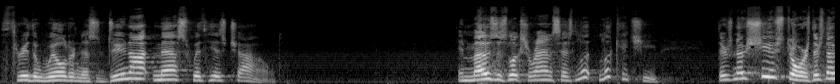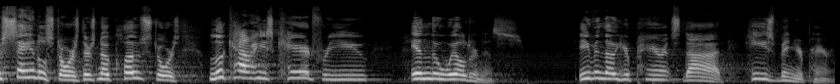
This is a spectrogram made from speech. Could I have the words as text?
through the wilderness. Do not mess with his child. And Moses looks around and says, Look, look at you. There's no shoe stores, there's no sandal stores, there's no clothes stores. Look how He's cared for you in the wilderness. Even though your parents died, He's been your parent.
